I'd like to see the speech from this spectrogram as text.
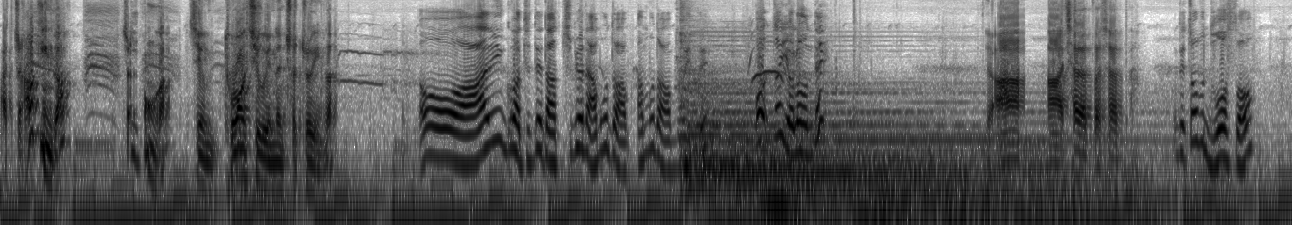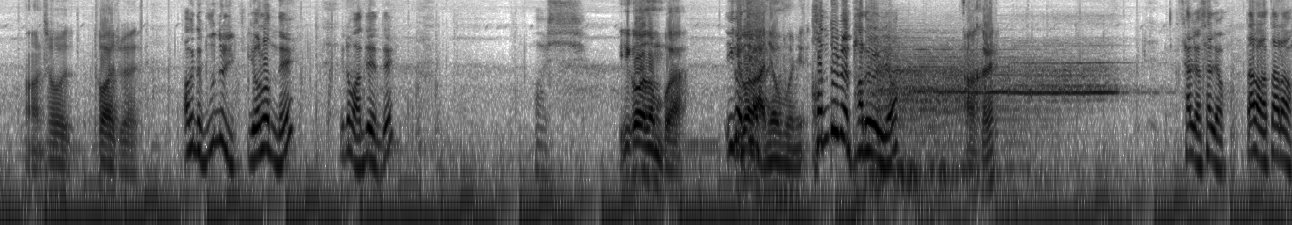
아 저긴가? 저건가? 지금 도망치고 있는 저쪽인가? 어 아닌 것 같은데 나 주변에 아무도 안- 아무도 안 보이는데 어 저기 열어온데 아, 아 찾았다 찾았다 근데 저분 누웠어 어 저거 도와줘야 돼 아 근데 문을 열었네? 이러면 안 되는데? 아씨. 이거는 뭐야? 이거 이건 지금- 아니야 문이. 건들면 바로 열려. 아 그래? 살려 살려. 따라와 따라와.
